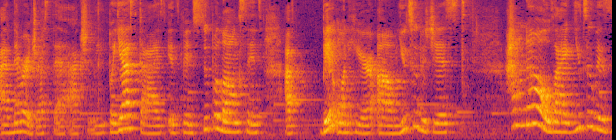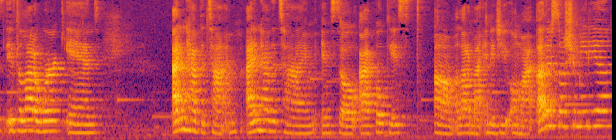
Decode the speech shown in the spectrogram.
I've never addressed that actually. But yes, guys, it's been super long since I've been on here. Um, YouTube is just, I don't know, like YouTube is, is a lot of work and I didn't have the time. I didn't have the time. And so I focused um, a lot of my energy on my other social media,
